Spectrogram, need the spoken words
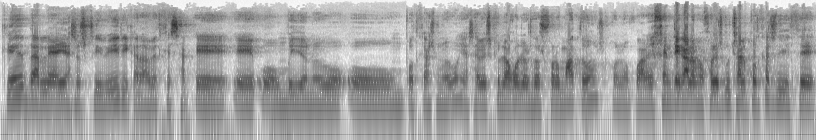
que darle ahí a suscribir y cada vez que saque eh, o un vídeo nuevo o un podcast nuevo, ya sabéis que lo hago en los dos formatos, con lo cual hay gente que a lo mejor escucha el podcast y dice,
